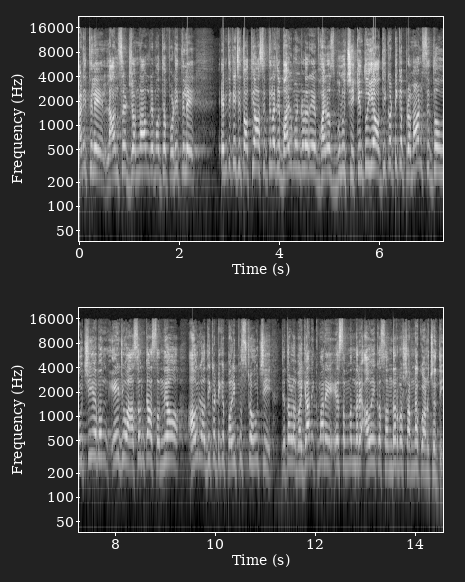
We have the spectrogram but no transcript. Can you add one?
जाते लानसेट जर्नाल पढ़ी एमती किसी तथ्य आसी वायुमंडल में भाइरस बुलूची कि ये अधिक टी प्रमाण सिद्ध हो जो आशंका सन्देह आहरी अधिक परिपुष्ट होते वैज्ञानिक मैंने ए संबंध में आउ एक संदर्भ सामना को आमती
